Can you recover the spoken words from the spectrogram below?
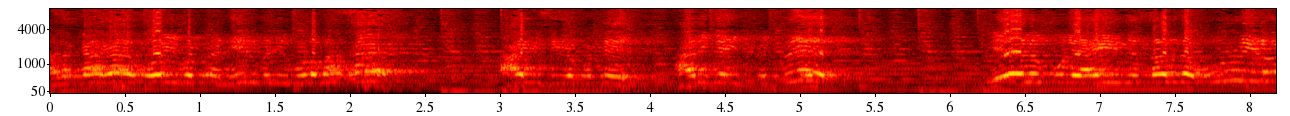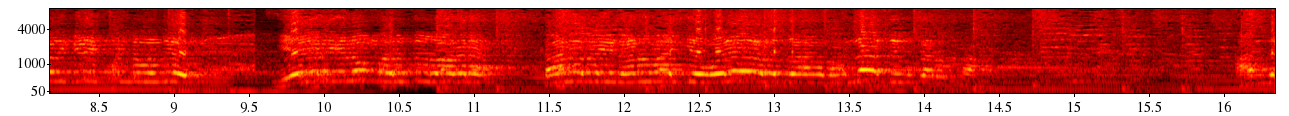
அதற்காக ஓய்வு பெற்ற நீதிபதி மூலமாக ஆய்வு செய்யப்பட்டு அறிக்கை பெற்று ஏழு புள்ளி ஐந்து சதவீத உள் இடஒதுக்கீடை கொண்டு வந்து ஏழையிலும் மருத்துவராக கனவை நனவாக்கிய ஒரே அரசாங்கம் அண்ணா திமுக அரசாங்கம். அந்த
